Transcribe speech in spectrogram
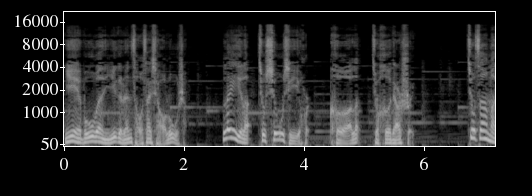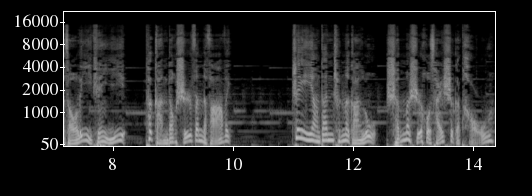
叶不问一个人走在小路上，累了就休息一会儿，渴了就喝点水，就这么走了一天一夜，他感到十分的乏味。这样单纯的赶路，什么时候才是个头啊？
